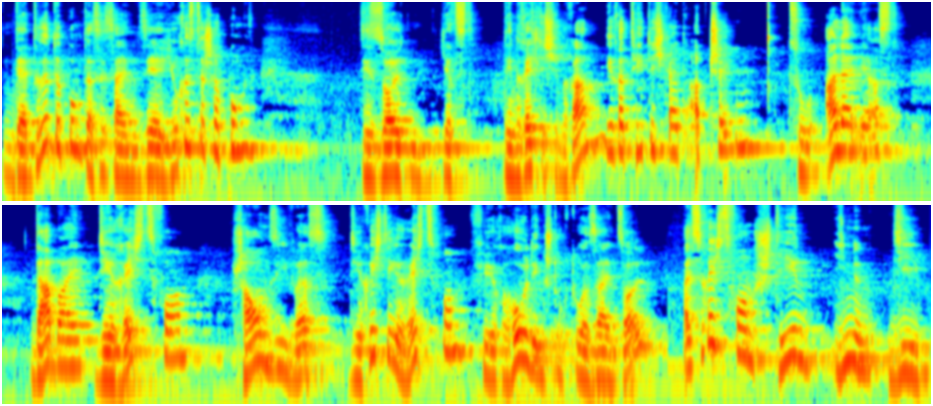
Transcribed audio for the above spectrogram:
Der dritte Punkt, das ist ein sehr juristischer Punkt. Sie sollten jetzt den rechtlichen Rahmen Ihrer Tätigkeit abchecken. Zuallererst dabei die Rechtsform. Schauen Sie, was die richtige Rechtsform für Ihre Holdingstruktur sein soll. Als Rechtsform stehen Ihnen die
